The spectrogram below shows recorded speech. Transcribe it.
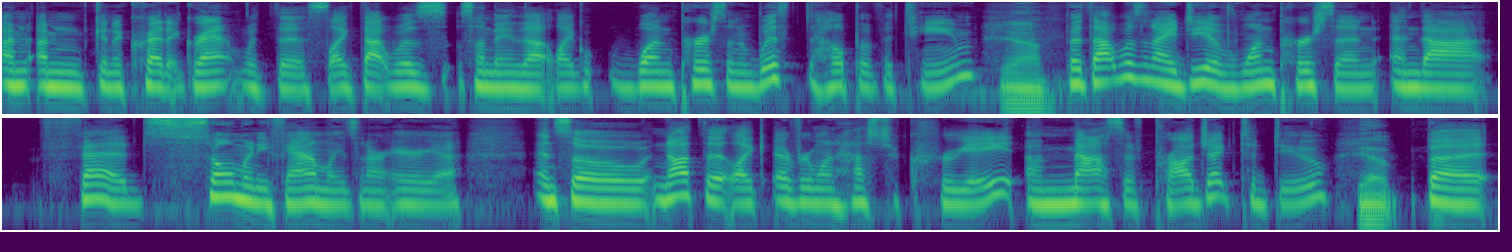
I'm, I'm going to credit Grant with this. Like, that was something that, like, one person with the help of a team, Yeah. but that was an idea of one person and that fed so many families in our area. And so, not that like everyone has to create a massive project to do, Yep. but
